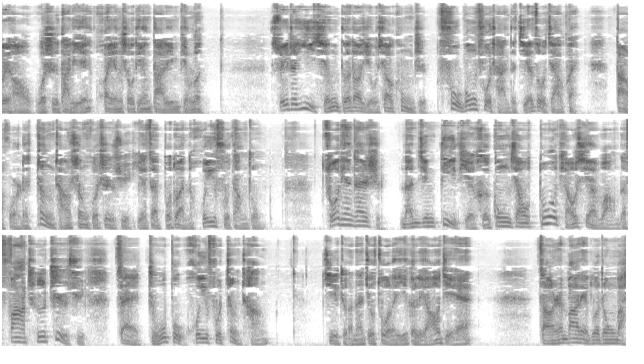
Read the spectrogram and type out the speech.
位好，我是大林，欢迎收听大林评论。随着疫情得到有效控制，复工复产的节奏加快，大伙儿的正常生活秩序也在不断的恢复当中。昨天开始，南京地铁和公交多条线网的发车秩序在逐步恢复正常。记者呢就做了一个了解。早晨八点多钟吧，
